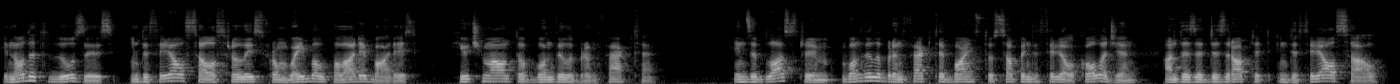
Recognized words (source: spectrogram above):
In order to do this, endothelial cells release from Weibel-Palade bodies huge amount of von Willebrand factor. In the bloodstream, von Willebrand factor binds to subendothelial collagen under the disrupted endothelial cell.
